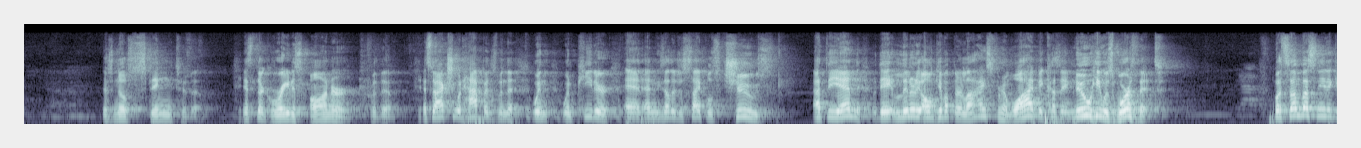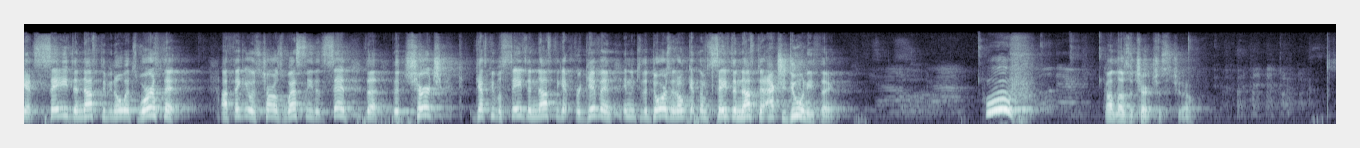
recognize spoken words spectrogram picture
There's no sting to them. It's their greatest honor for them. It's actually what happens when, the, when, when Peter and, and these other disciples choose at the end, they literally all give up their lives for him. Why? Because they knew he was worth it. But some of us need to get saved enough to know it's worth it. I think it was Charles Wesley that said the, the church gets people saved enough to get forgiven and into the doors. They don't get them saved enough to actually do anything. Whew. God loves the church, just you know.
